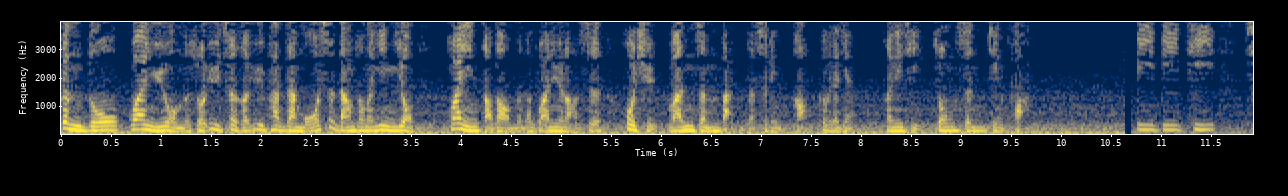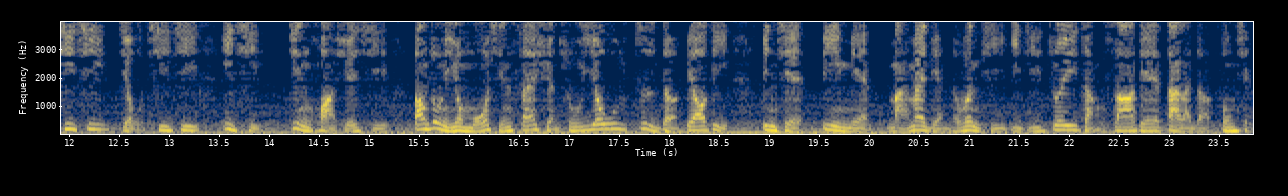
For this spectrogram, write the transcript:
更多关于我们说预测和预判在模式当中的应用，欢迎找到我们的管理老师获取完整版的视频。好，各位再见。和你一起终身进化，B B T 七七九七七一起进化学习，帮助你用模型筛选出优质的标的，并且避免买卖点的问题以及追涨杀跌带来的风险。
